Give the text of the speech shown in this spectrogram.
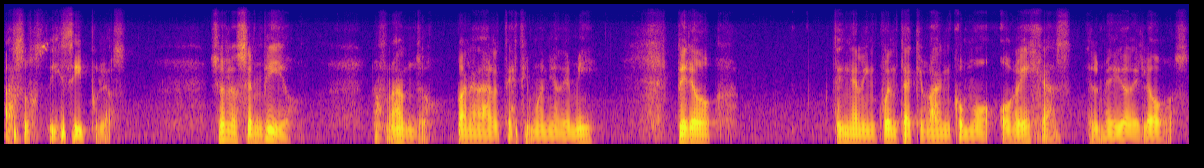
a sus discípulos. Yo los envío, los mando, van a dar testimonio de mí, pero tengan en cuenta que van como ovejas en medio de lobos.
